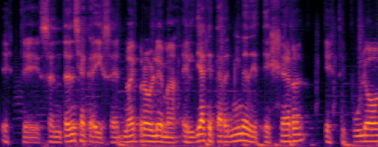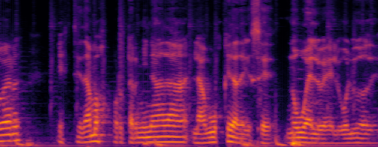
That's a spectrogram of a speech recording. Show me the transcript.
este, sentencia que dice, no hay problema, el día que termine de tejer este pullover, este, damos por terminada la búsqueda de que se no vuelve el boludo de,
